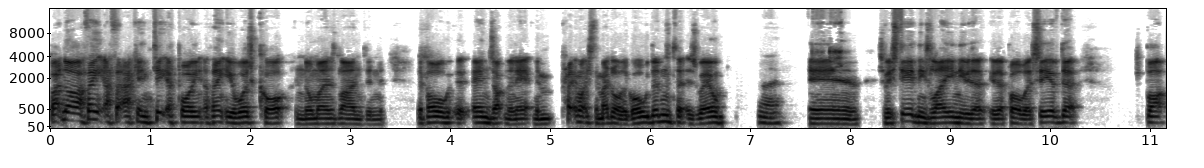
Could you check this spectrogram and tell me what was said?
but no, I think I, th- I can take your point. I think he was caught in no man's land, and the ball ends up in the net, and pretty much the middle of the goal, didn't it, as well? Aye. Um, so he stayed in his line, he would, have, he would have probably saved it. But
